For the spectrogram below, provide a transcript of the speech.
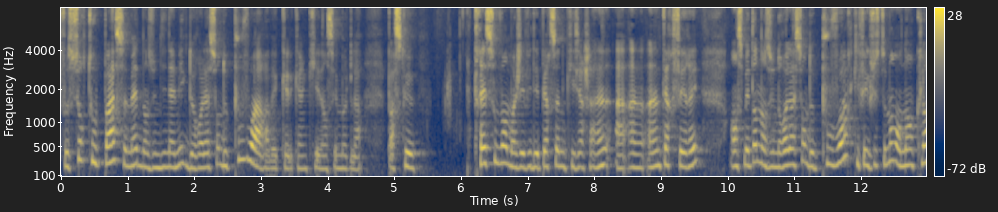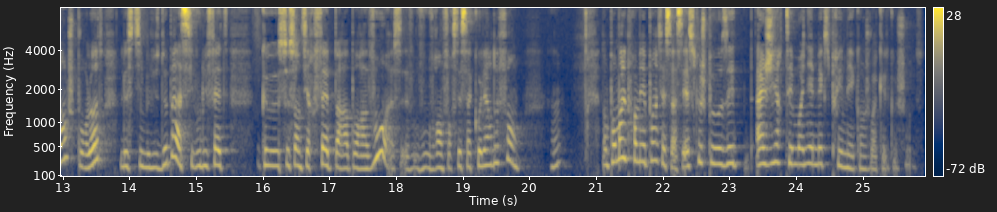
il faut surtout pas se mettre dans une dynamique de relation de pouvoir avec quelqu'un qui est dans ces modes-là. Parce que très souvent, moi j'ai vu des personnes qui cherchent à, à, interférer en se mettant dans une relation de pouvoir qui fait que justement on enclenche pour l'autre le stimulus de base. Si vous lui faites que se sentir faible par rapport à vous, vous renforcez sa colère de fond. Hein. Donc pour moi le premier point c'est ça, c'est est-ce que je peux oser agir, témoigner, m'exprimer quand je vois quelque chose?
